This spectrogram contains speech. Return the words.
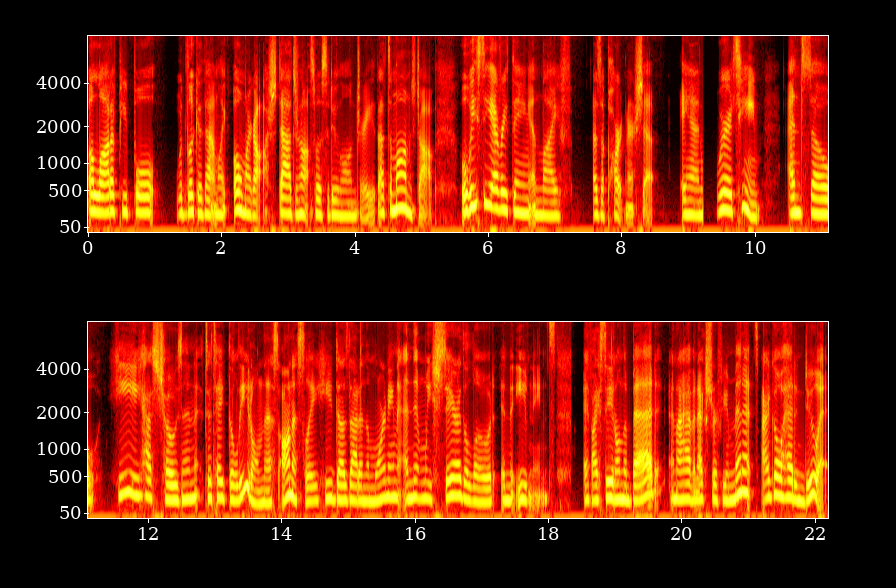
a lot of people would look at that and like, oh my gosh, dads are not supposed to do laundry. That's a mom's job. Well, we see everything in life as a partnership and we're a team. And so he has chosen to take the lead on this. Honestly, he does that in the morning and then we share the load in the evenings. If I see it on the bed and I have an extra few minutes, I go ahead and do it.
